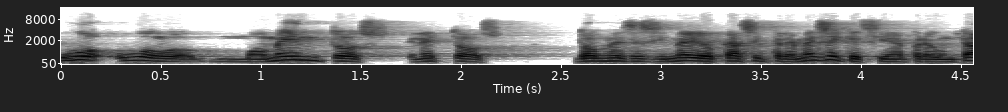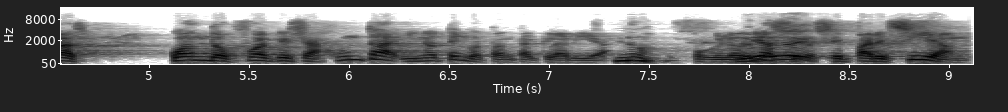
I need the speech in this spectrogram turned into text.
Hubo, hubo momentos en estos dos meses y medio, casi tres meses, que si me preguntás cuándo fue aquella junta, y no tengo tanta claridad, No, porque los días se, se parecían.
